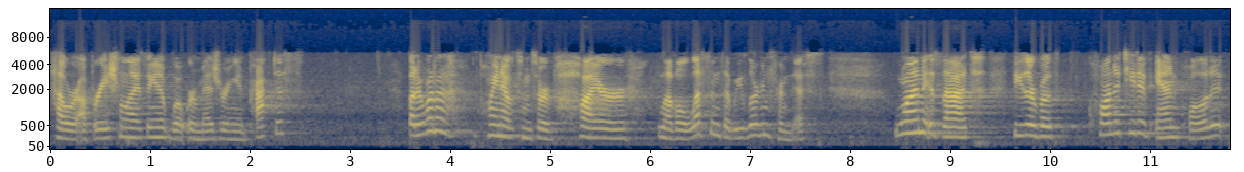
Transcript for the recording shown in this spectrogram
how we're operationalizing it, what we're measuring in practice. But I want to point out some sort of higher level lessons that we learned from this. One is that these are both quantitative and qualitative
